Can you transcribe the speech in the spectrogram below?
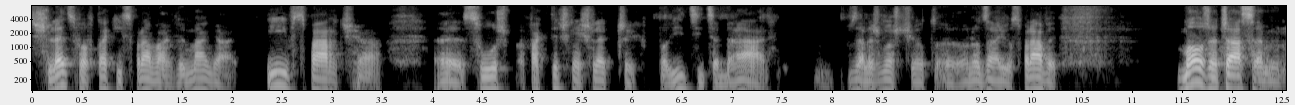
śledztwo w takich sprawach wymaga i wsparcia służb faktycznie śledczych, policji, CBA, w zależności od rodzaju sprawy, może czasem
